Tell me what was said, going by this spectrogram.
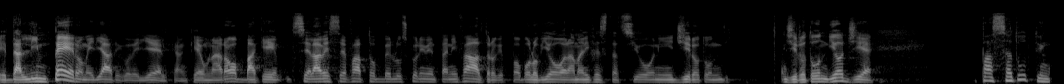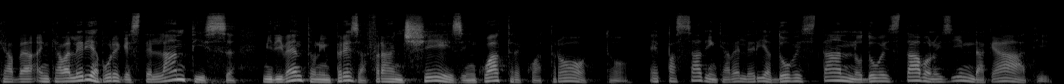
e dall'impero mediatico degli Elkan, che è una roba che se l'avesse fatto Berlusconi vent'anni fa, altro che popolo viola, manifestazioni, girotondi, girotondi oggi è passa tutto in, cav in, cavalleria pure che Stellantis mi diventa un'impresa francese in 448 è passato in cavalleria. Dove stanno, dove stavano i sindacati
